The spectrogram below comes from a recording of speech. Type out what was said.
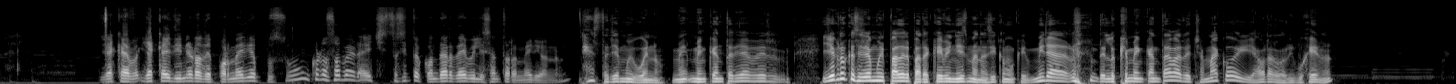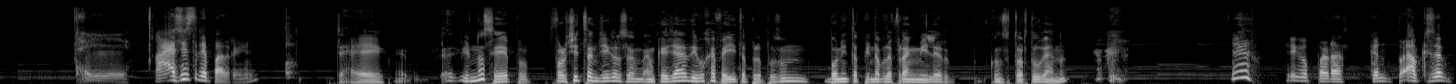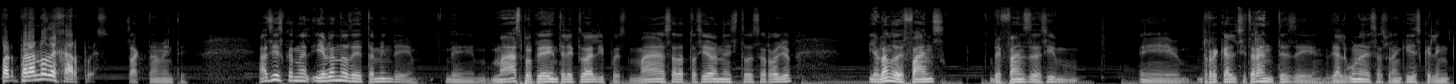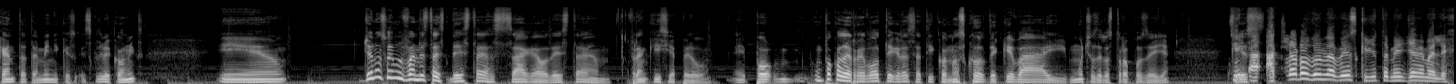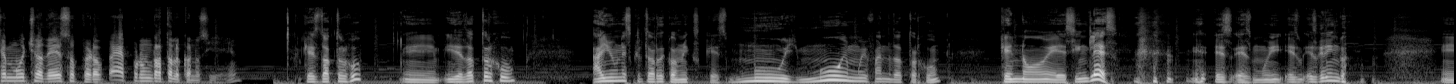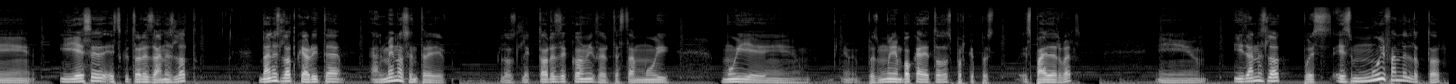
ya que, ya que hay dinero de por medio, pues un crossover ahí chistosito con Daredevil y Santo Remedio, ¿no? Ah, estaría muy bueno. Me, me, encantaría ver. Y yo creo que sería muy padre para Kevin Eastman, así como que, mira, de lo que me encantaba de chamaco y ahora lo dibujé, ¿no? Sí. Ah, sí estaría padre, ¿eh? Eh, no sé, for, Shits and Jiggles, aunque ya dibuja feito, pero pues un bonito pin-up de Frank Miller con su tortuga, ¿no? Eh, digo, para, aunque para, no dejar, pues. Exactamente. Así es, carnal. Y hablando de también de, más propiedad intelectual y pues más adaptaciones y todo ese rollo. Y hablando de fans, de fans de así recalcitrantes de, de, alguna de esas franquicias que le encanta también y que escribe cómics. Eh, yo no soy muy fan de esta, de esta saga o de esta franquicia, pero eh, por un poco de rebote, gracias a ti, conozco de qué va y muchos de los tropos de ella. Sí, aclaro de una vez que yo también ya me alejé mucho de eso, pero eh, por un rato lo conocí. ¿eh? Que es Doctor Who. y de Doctor Who hay un escritor de cómics que es muy, muy, muy fan de Doctor Who, que no es inglés, es, muy, es, es gringo. y ese escritor es Dan Slott. Dan Slott que ahorita al menos entre los lectores de cómics, ahorita está muy, muy, eh, eh, pues muy en boca de todos porque pues Spider-Verse. Eh, y Dan Slott pues es muy fan del Doctor.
